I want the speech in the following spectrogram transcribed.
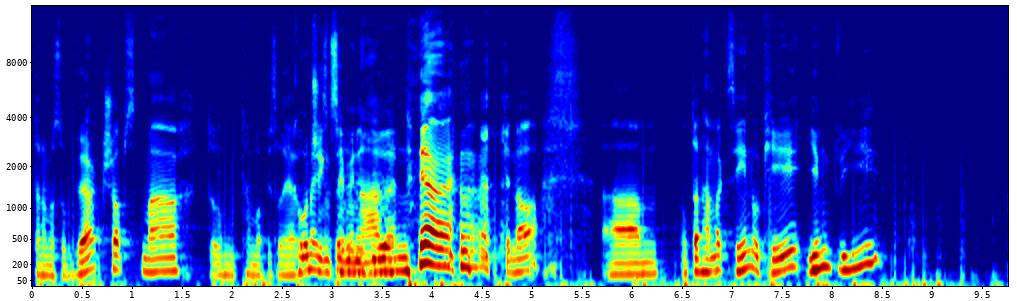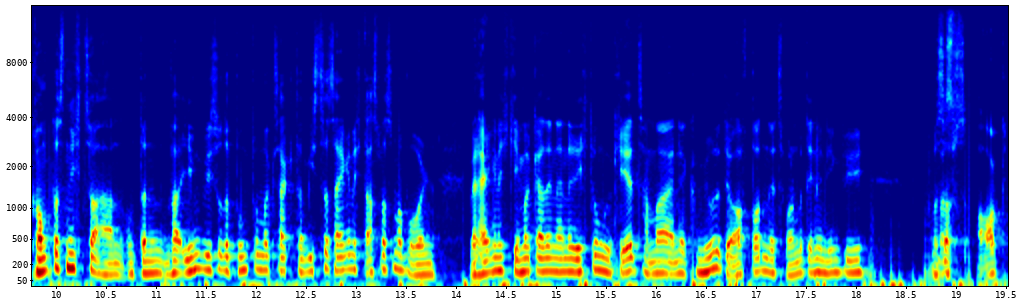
Dann haben wir so Workshops gemacht und haben ein bisschen Coaching-Seminare. Ja, genau. Ähm, und dann haben wir gesehen, okay, irgendwie kommt das nicht so an. Und dann war irgendwie so der Punkt, wo wir gesagt haben, ist das eigentlich das, was wir wollen? Weil eigentlich gehen wir gerade in eine Richtung, okay, jetzt haben wir eine Community aufgebaut und jetzt wollen wir denen irgendwie was, Was- aufs Auge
